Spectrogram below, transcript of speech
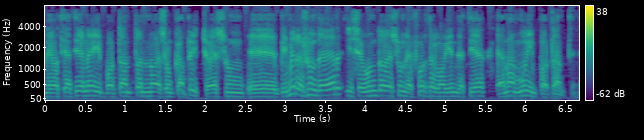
negociaciones y, por tanto, no es un capricho. Es un, eh, primero, es un deber y, segundo, es un esfuerzo, como bien decía, además muy importante.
